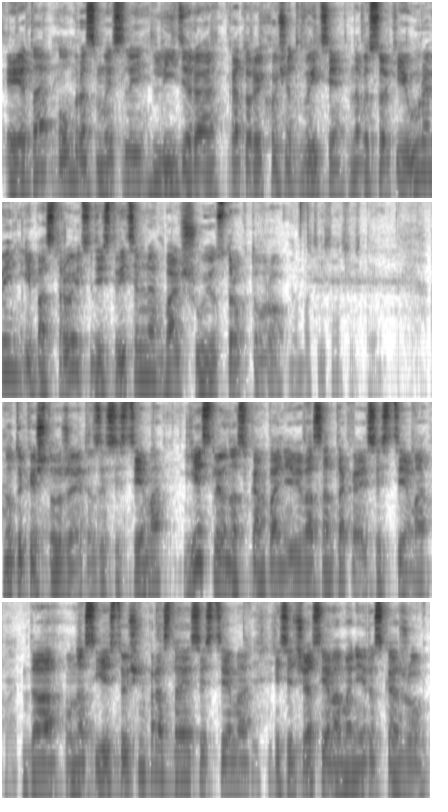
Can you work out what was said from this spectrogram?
Это образ мыслей лидера, который хочет выйти на высокий уровень и построить действительно большую структуру. Ну так и что же это за система? Есть ли у нас в компании Vivasan такая система? Да, у нас есть очень простая система, и сейчас я вам о ней расскажу.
